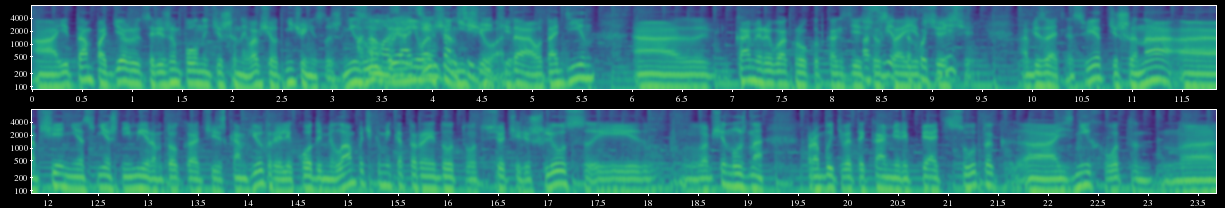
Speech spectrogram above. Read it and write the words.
а, и там поддерживается режим полной тишины. Вообще вот ничего не слышно, ни А звука, вы ни один вообще там ничего. сидите? Да, вот один, а, камеры вокруг, вот как здесь все стоит. Обязательно свет, тишина, общение с внешним миром только через компьютер или кодами, лампочками, которые идут, вот все через шлюз. И вообще нужно пробыть в этой камере 5 суток, а, из них вот а,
